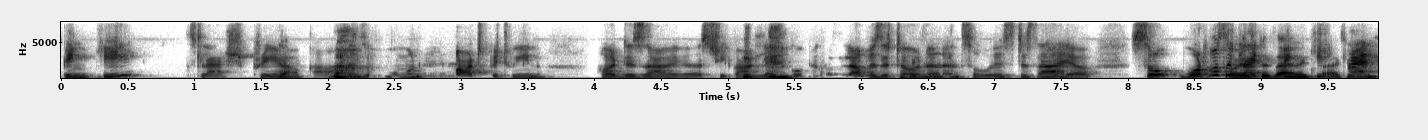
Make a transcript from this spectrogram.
Pinky slash Priyanka. Yeah. There's a woman part between her desires. She can't let go because love is eternal exactly. and so is desire. So what was it like desire, Pinky? Exactly. And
